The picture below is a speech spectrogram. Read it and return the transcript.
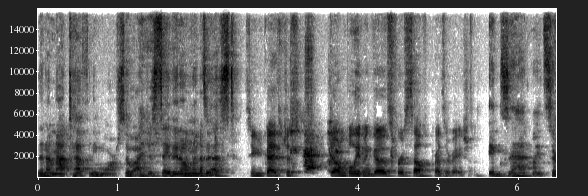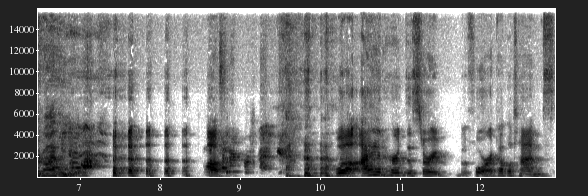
then I'm not tough anymore. So I just say they don't exist. So you guys just exactly. don't believe in ghosts for self preservation. Exactly. It's survival mode. Awesome. Yeah. well, I had heard the story before a couple times,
